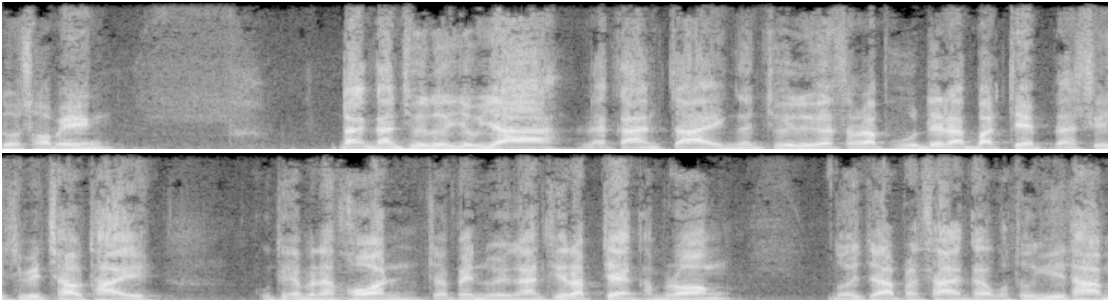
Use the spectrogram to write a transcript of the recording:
ตรวจสอบเอง ด้านการช่วยเหลือเยียวยา และการจ่ายเงินช่วยเหลือสำหรับผู้ได้รับบาดเจ็บ และเสียชีวิตชาวไทยกรุงเทพมหานคร จะเป็นหน่วยงานที่รับแจ้งคำร้อง โดยจะประสานกับกระทรวงยุติธรรม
